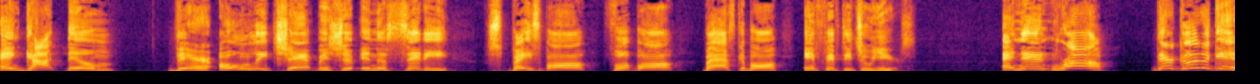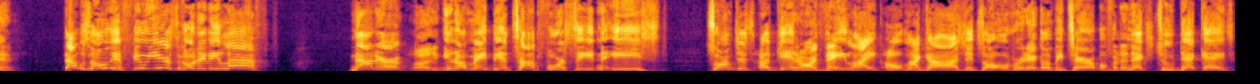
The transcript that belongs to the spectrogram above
and got them their only championship in the city baseball, football, basketball in 52 years. And then Rob, they're good again. That was only a few years ago that he left. Now they're, uh, you know, maybe a top four seed in the East. So I'm just, again, are they like, oh my gosh, it's over. They're going to be terrible for the next two decades?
